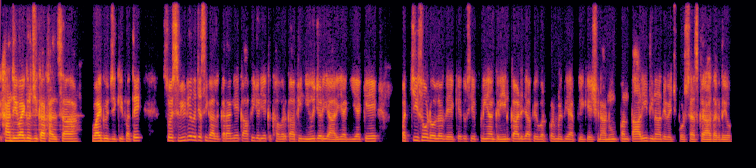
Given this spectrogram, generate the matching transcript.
ਹਾਂਜੀ, ਵਾਹਿਗੁਰੂ ਜੀ ਕਾ ਖਾਲਸਾ, ਵਾਹਿਗੁਰੂ ਜੀ ਕੀ ਫਤਿਹ। ਸੋ ਇਸ ਵੀਡੀਓ ਵਿੱਚ ਅਸੀਂ ਗੱਲ ਕਰਾਂਗੇ ਕਾਫੀ ਜਿਹੜੀ ਇੱਕ ਖਬਰ, ਕਾਫੀ ਨਿਊਜ਼ ਜਿਹੜੀ ਆ ਰਹੀ ਹੈਗੀ ਹੈ ਕਿ 2500 ਡਾਲਰ ਦੇ ਕੇ ਤੁਸੀਂ ਆਪਣੀਆਂ ਗ੍ਰੀਨ ਕਾਰਡ ਜਾਂ ਫਿਰ ਵਰਕ ਪਰਮਿਟ ਦੀ ਐਪਲੀਕੇਸ਼ਨਾਂ ਨੂੰ 45 ਦਿਨਾਂ ਦੇ ਵਿੱਚ ਪ੍ਰੋਸੈਸ ਕਰਾ ਸਕਦੇ ਹੋ।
